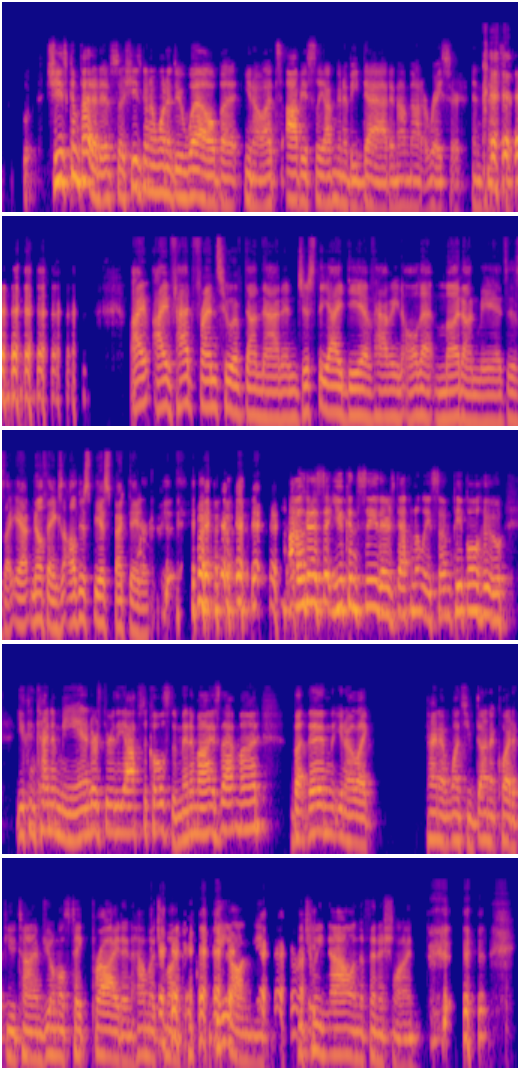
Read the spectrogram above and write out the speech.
she's competitive, so she's going to want to do well. But you know, it's obviously I'm going to be dad, and I'm not a racer. And I I've had friends who have done that, and just the idea of having all that mud on me, it's just like, yeah, no thanks. I'll just be a spectator. I was gonna say you can see there's definitely some people who you can kind of meander through the obstacles to minimize that mud, but then you know, like kind of once you've done it quite a few times, you almost take pride in how much mud get on me right. between now and the finish line.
